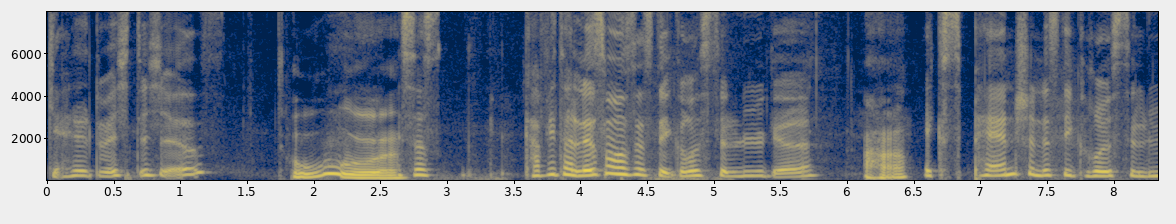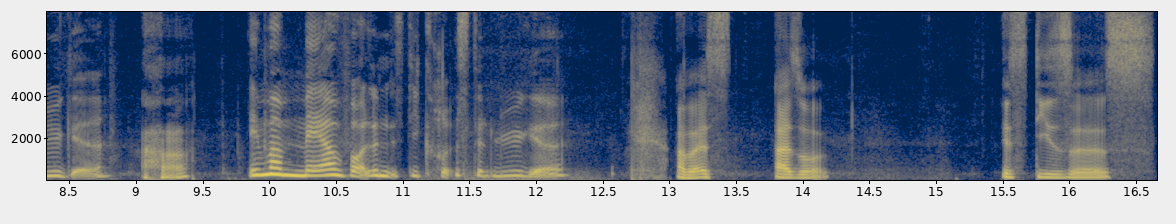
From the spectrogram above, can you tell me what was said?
Geld wichtig ist. Uh, Ist das Kapitalismus ist die größte Lüge. aha, Expansion ist die größte Lüge. aha. Immer mehr wollen ist die größte Lüge. Aber ist, also, ist dieses,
